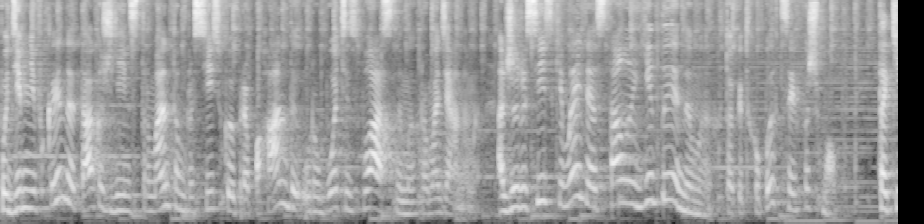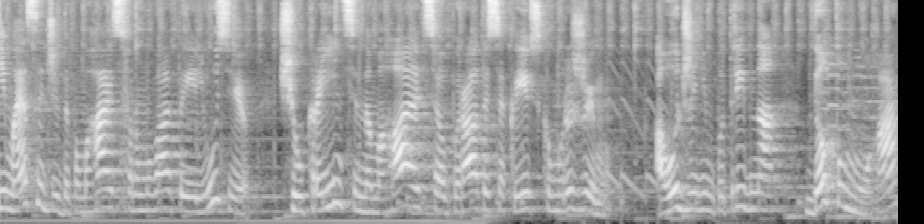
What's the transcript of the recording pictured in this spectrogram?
Подібні вкиди також є інструментом російської пропаганди у роботі з власними громадянами, адже російські медіа стали єдиними, хто підхопив цей флешмоб. Такі меседжі допомагають сформувати ілюзію, що українці намагаються опиратися київському режиму, а отже, їм потрібна допомога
